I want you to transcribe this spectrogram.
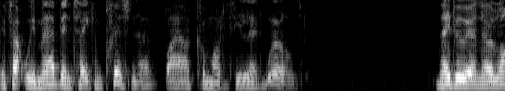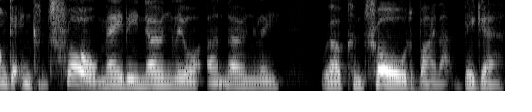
In fact, we may have been taken prisoner by our commodity led world. Maybe we are no longer in control. Maybe knowingly or unknowingly, we are controlled by that bigger,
